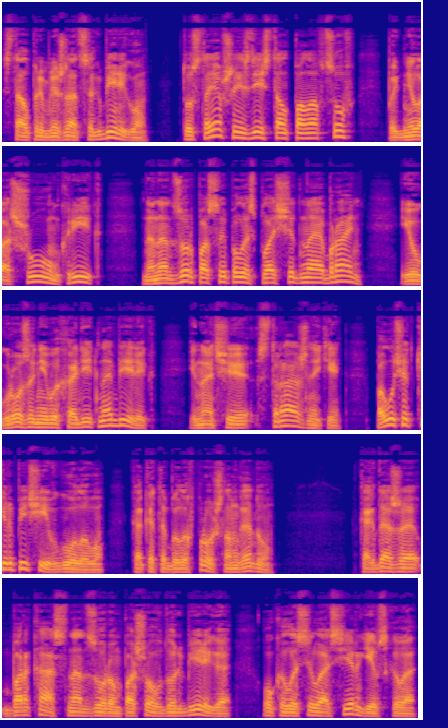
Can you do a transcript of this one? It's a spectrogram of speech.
стал приближаться к берегу, то стоявшая здесь толпа ловцов подняла шум, крик, на надзор посыпалась площадная брань и угроза не выходить на берег, иначе стражники получат кирпичи в голову, как это было в прошлом году. Когда же Баркас с надзором пошел вдоль берега, около села Сергиевского,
